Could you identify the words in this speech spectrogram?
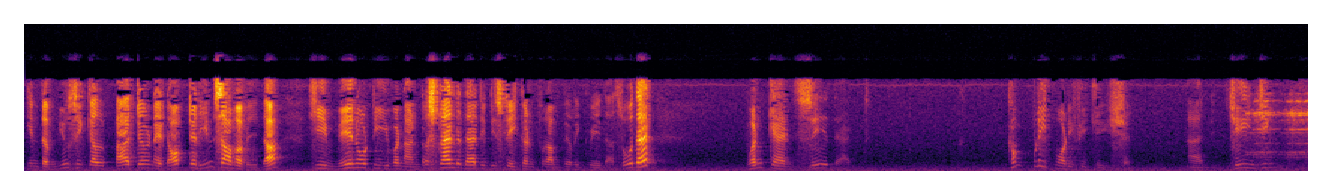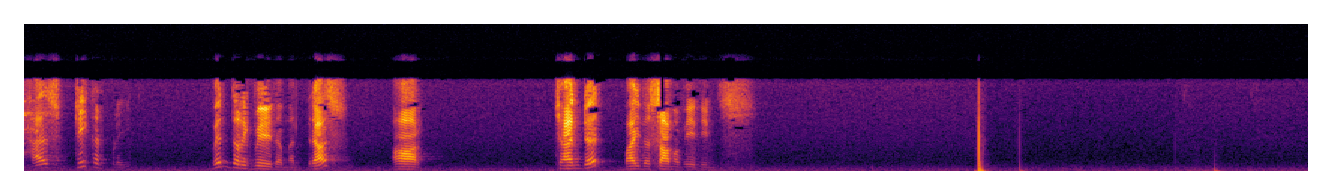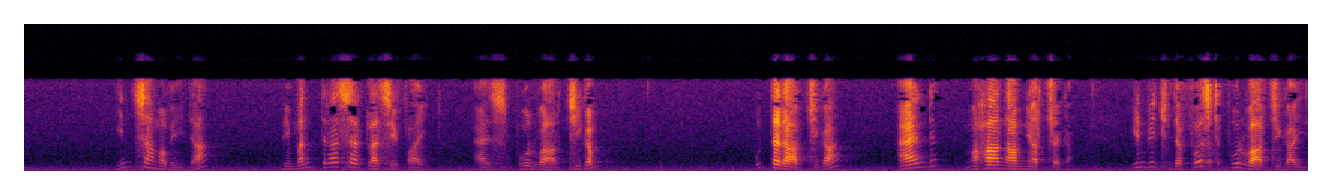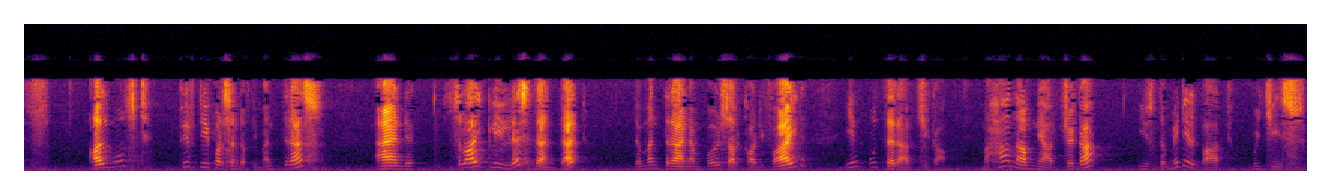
in the musical pattern adopted in Samaveda, he may not even understand that it is taken from the Rigveda. So that one can say that complete modification and changing has taken place when the Rigveda mantras are chanted by the Samavedins. In Samaveda, the mantras are classified as Purvarchikam, Uttararchika, and Mahanamnyarchaka, in which the first Purvarchika is almost 50% of the mantras and slightly less than that the mantra numbers are codified in Uttararchika. Mahanamnyarchaka is the middle part which is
